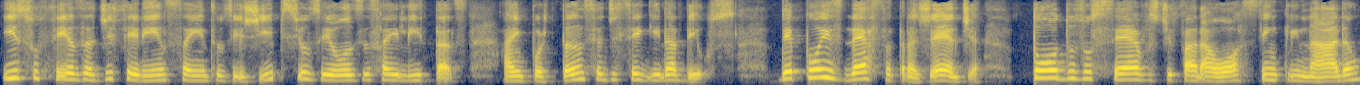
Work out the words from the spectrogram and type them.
Isso fez a diferença entre os egípcios e os israelitas, a importância de seguir a Deus. Depois dessa tragédia, todos os servos de Faraó se inclinaram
